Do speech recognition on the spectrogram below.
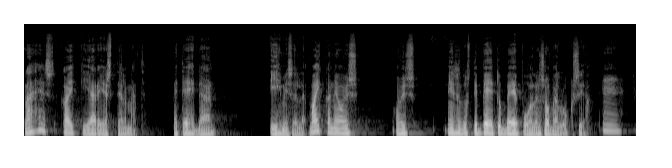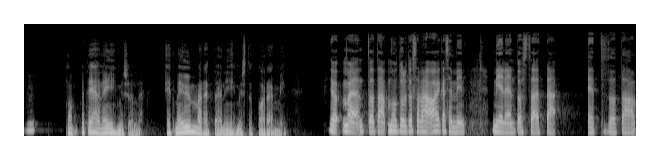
lähes kaikki järjestelmät me tehdään ihmiselle, vaikka ne olisi, olisi niin sanotusti B2B-puolen sovelluksia, mm. mutta me tehdään ne ihmiselle, että me ymmärretään ihmistä paremmin – Joo, mä, tota, mulla tuli tuossa vähän aikaisemmin mieleen tuosta, että, että, tota,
